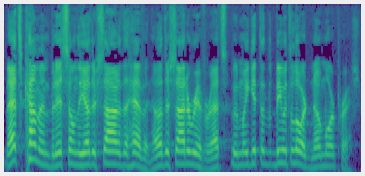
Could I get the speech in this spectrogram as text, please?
That's coming, but it's on the other side of the heaven, the other side of the river. That's when we get to be with the Lord. No more pressure.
